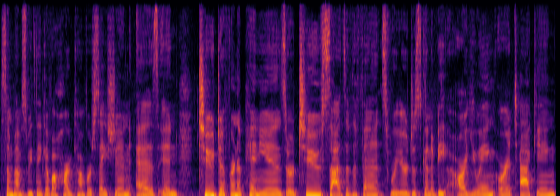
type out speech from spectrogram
sometimes we think of a hard conversation as in two different opinions or two sides of the fence where you're just going to be arguing or attacking.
